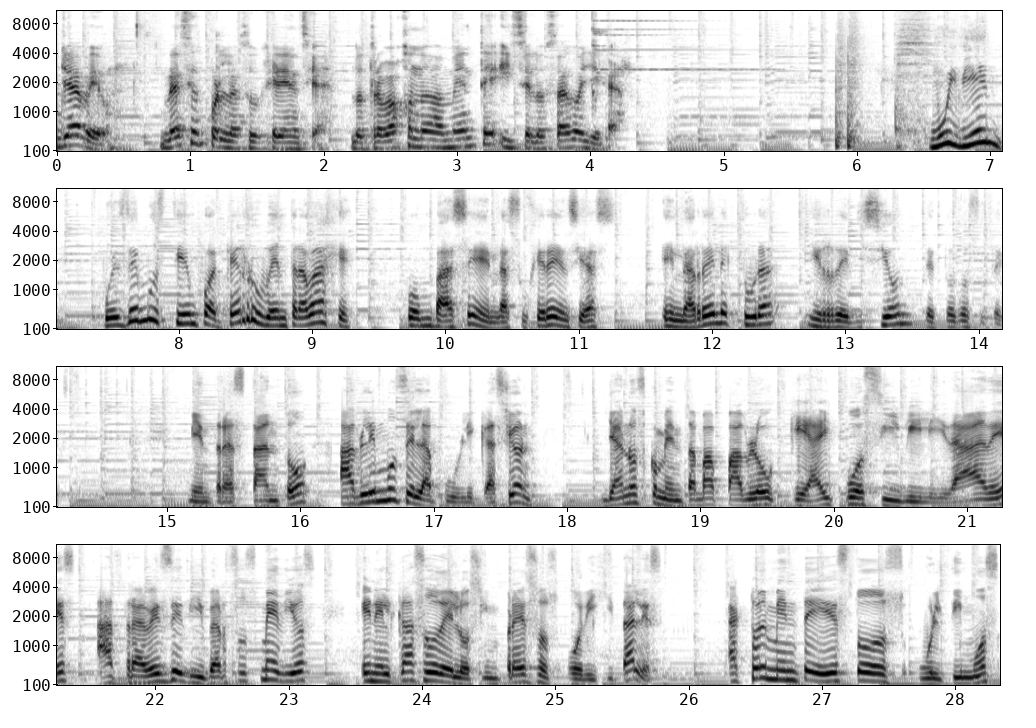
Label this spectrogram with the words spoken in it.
Ya veo. Gracias por la sugerencia. Lo trabajo nuevamente y se los hago llegar. Muy bien, pues demos tiempo a que Rubén trabaje con base en las sugerencias, en la relectura y revisión de todo su texto. Mientras tanto, hablemos de la publicación. Ya nos comentaba Pablo que hay posibilidades a través de diversos medios en el caso de los impresos o digitales. Actualmente estos últimos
